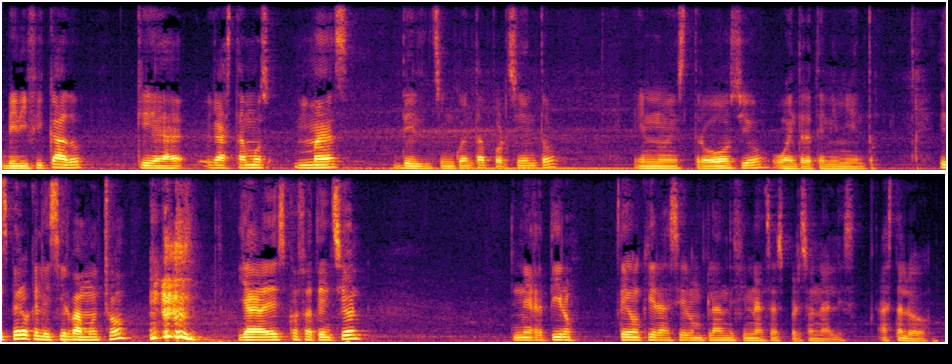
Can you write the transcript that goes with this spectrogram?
verificado que gastamos más del 50% en nuestro ocio o entretenimiento. Espero que les sirva mucho y agradezco su atención. Me retiro. Tengo que ir a hacer un plan de finanzas personales. Hasta luego.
